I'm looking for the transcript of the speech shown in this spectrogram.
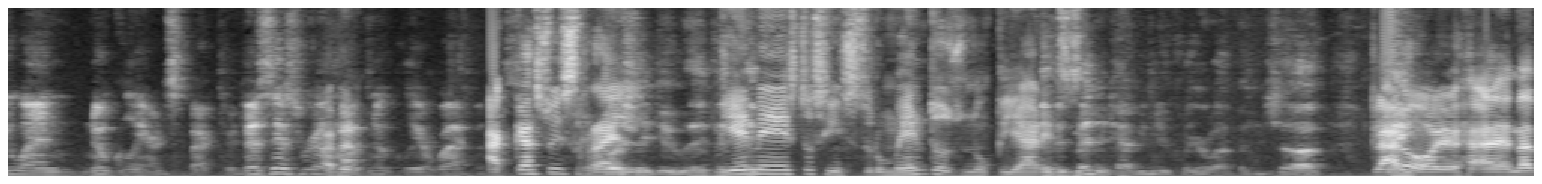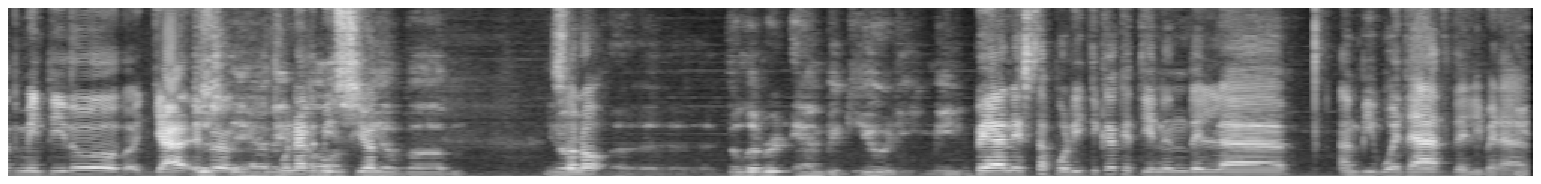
UN nuclear inspector. Does Israel A ver, have nuclear weapons? ¿Acaso Israel tiene estos instrumentos nucleares? admitted having nuclear weapons. Uh, Claro, eh, han admitido ya, eso fue una admisión. of, um, Solo- uh, Vean esta política que tienen de la ambigüedad deliberada.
